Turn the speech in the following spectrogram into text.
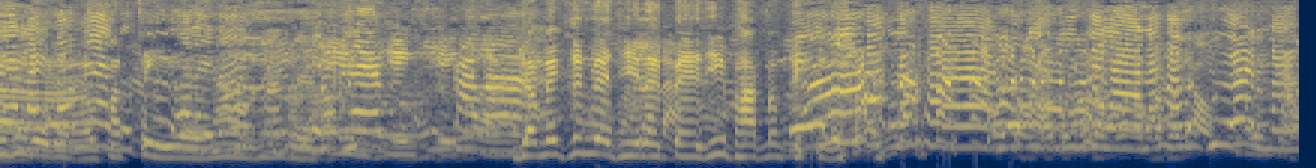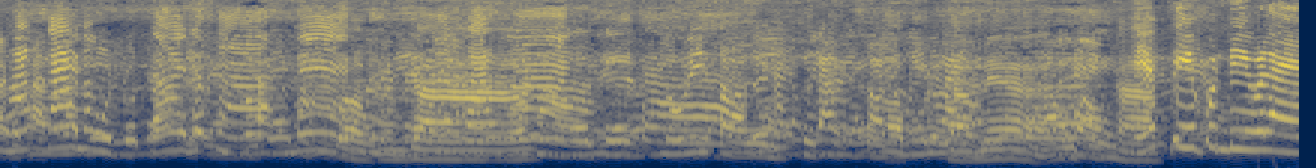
ที่ดิว พักฟรีเลยน่ารักมากเลยยังไม่ขึ้นเวทีเลยเปที่พักน้องปิ๊กเลยนะคะโรงแรมอินทรานะคะเพื่อนมาพักได้มาอุดหนุนได้นะคะแม่ขอบคุณครับโอเคค่ะรู้นี่ตอนเลยคือดาวตอนขอบคุณครับแม่เอฟซีคุณดิวแหละ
